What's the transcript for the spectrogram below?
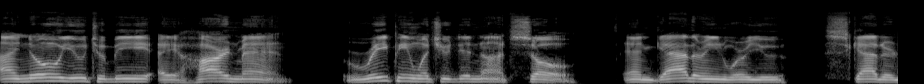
I know you to be a hard man reaping what you did not sow, and gathering where you scattered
